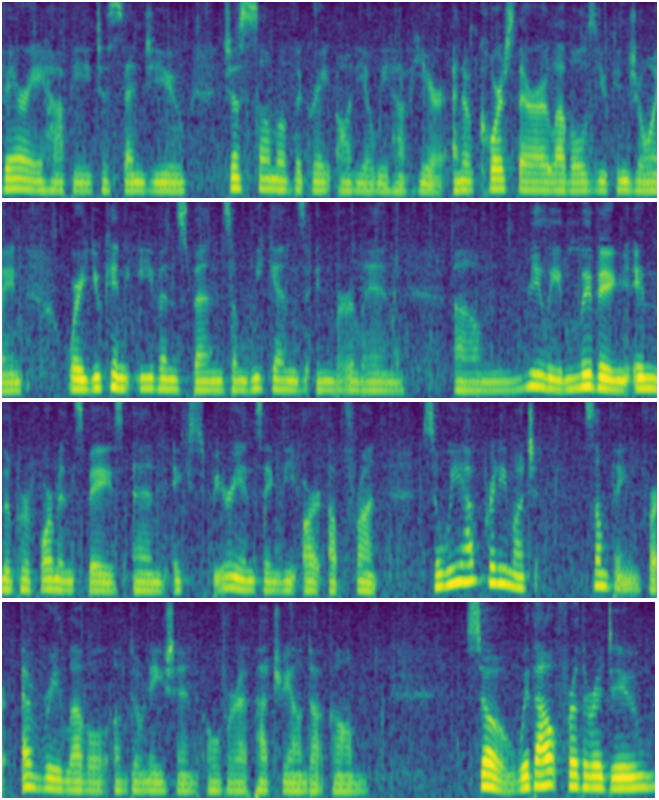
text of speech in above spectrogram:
very happy to send you just some of the great audio we have here. And of course, there are levels you can join where you can even spend some weekends in Berlin. Um, really living in the performance space and experiencing the art up front. So we have pretty much something for every level of donation over at patreon.com. So, without further ado,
